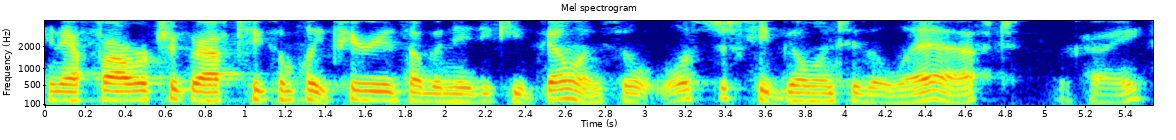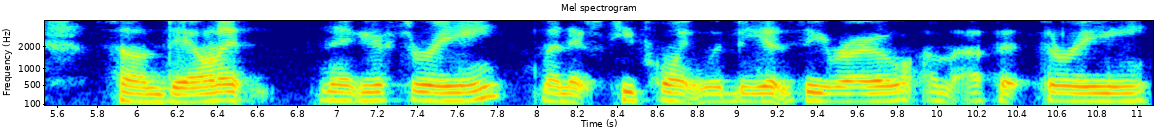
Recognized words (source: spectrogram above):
And if I were to graph two complete periods, I would need to keep going. So let's just keep going to the left. Okay, so I'm down at negative 3. My next key point would be at 0. I'm up at 3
